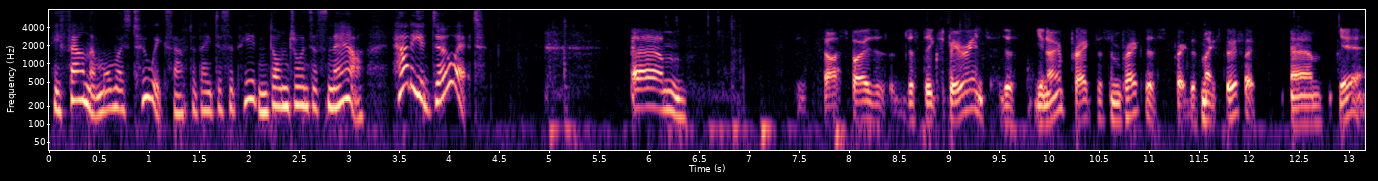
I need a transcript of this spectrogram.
He found them almost two weeks after they disappeared, and Don joins us now. How do you do it? Um, I suppose just experience, just you know, practice and practice. Practice makes perfect. Um, yeah.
